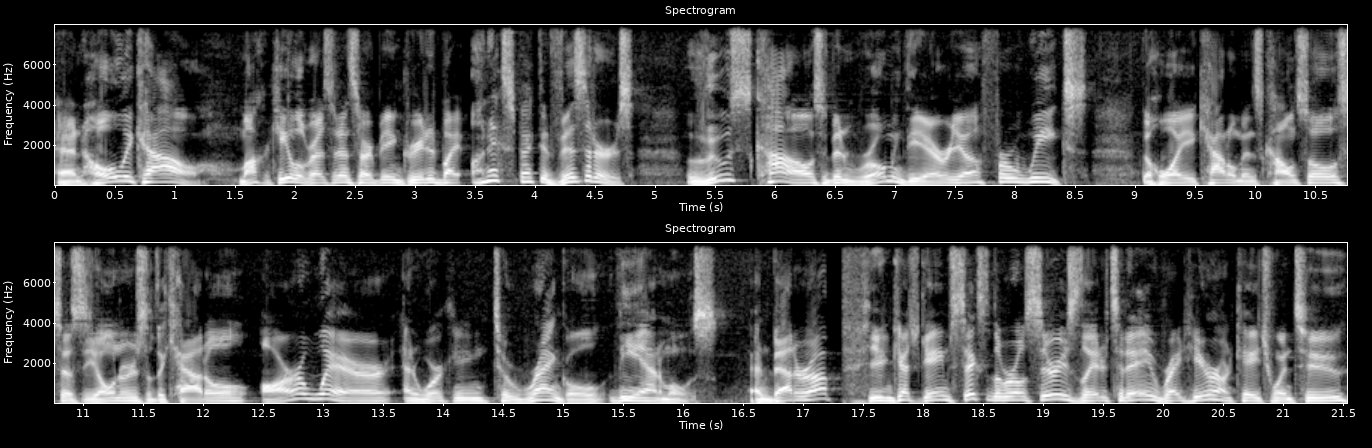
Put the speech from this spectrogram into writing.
And holy cow, Makakilo residents are being greeted by unexpected visitors. Loose cows have been roaming the area for weeks. The Hawaii Cattlemen's Council says the owners of the cattle are aware and working to wrangle the animals. And batter up, you can catch Game 6 of the World Series later today right here on KHON2.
